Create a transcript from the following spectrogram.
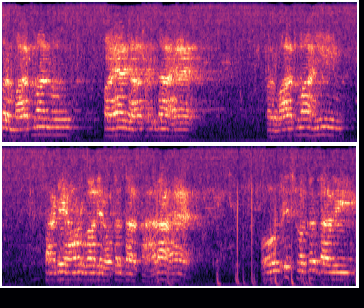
ਪਰਮਾਤਮਾ ਨੂੰ ਪਾਇਆ ਜਾ ਸਕਦਾ ਹੈ। ਪਰਮਾਤਮਾ ਹੀ ਸਾਡੇ ਆਉਣ ਵਾਲੇ ਵਕਤ ਦਾ ਸਹਾਰਾ ਹੈ ਔਰ ਇਸ ਵਕਤ ਦਾ ਵੀ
